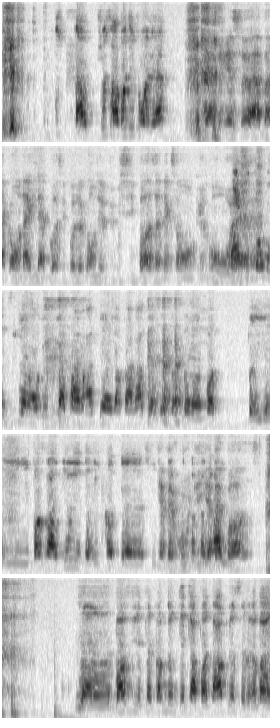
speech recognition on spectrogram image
euh, juste en bas des toilettes. Puis après ça, avant qu'on aille là-bas, c'est pas là qu'on a vu aussi Buzz avec son gros. Ouais, euh, c'est ça, on a vu, la- on a vu la parade, la parade, avait comme, euh, pas- ben, il y a- il- Buzz Lightyear, il était, écoute, euh, il y avait Woody, il y avait Buzz. Euh, Buzz, il était comme dans une décapotable, là, c'est vraiment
